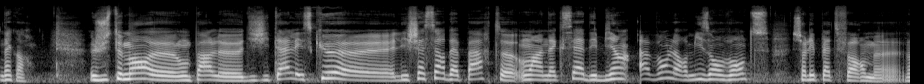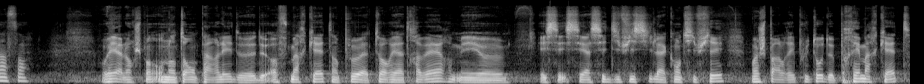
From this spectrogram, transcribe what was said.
D'accord. Justement, euh, on parle euh, digital. Est-ce que euh, les chasseurs d'appart ont un accès à des biens avant leur mise en vente sur les plateformes, Vincent? Oui, alors on entend parler de, off-market un peu à tort et à travers, mais euh, et c'est assez difficile à quantifier. Moi, je parlerais plutôt de pré-market.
